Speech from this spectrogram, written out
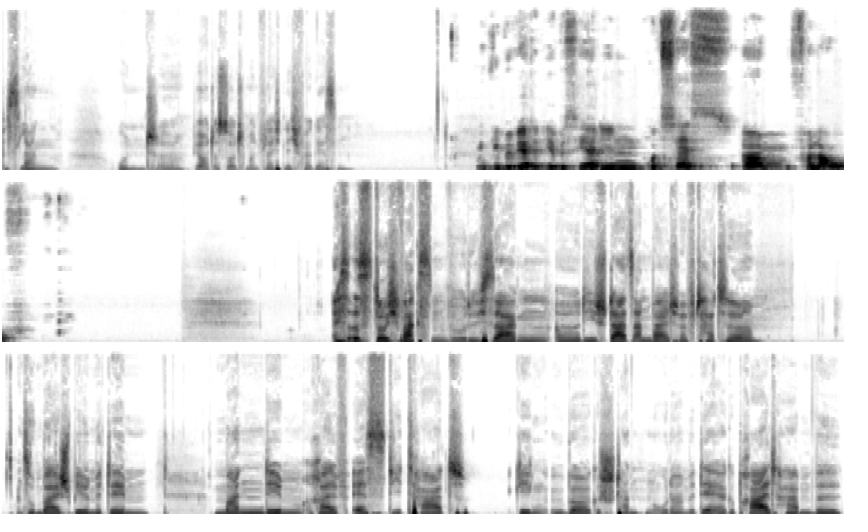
Bislang und äh, ja, das sollte man vielleicht nicht vergessen. Und wie bewertet ihr bisher den Prozessverlauf? Ähm, es ist durchwachsen, würde ich sagen. Äh, die Staatsanwaltschaft hatte zum Beispiel mit dem Mann, dem Ralf S. die Tat gegenüber gestanden oder mit der er geprahlt haben will,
